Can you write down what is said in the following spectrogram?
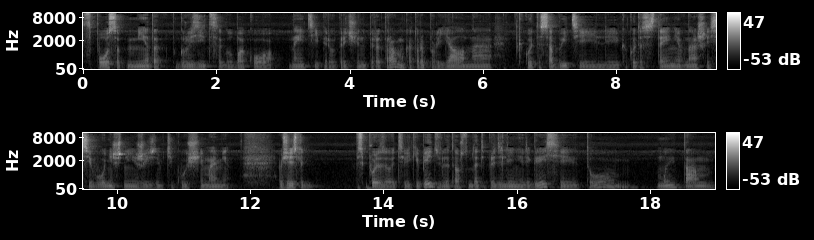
способ, метод погрузиться глубоко найти первопричину первотравмы, которая повлияла на какое-то событие или какое-то состояние в нашей сегодняшней жизни, в текущий момент. Вообще, если использовать Википедию для того, чтобы дать определение регрессии, то мы там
